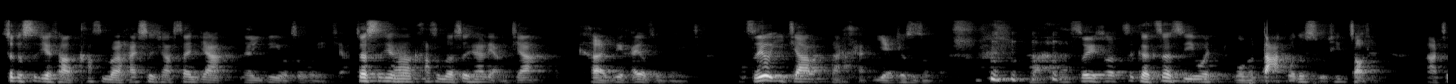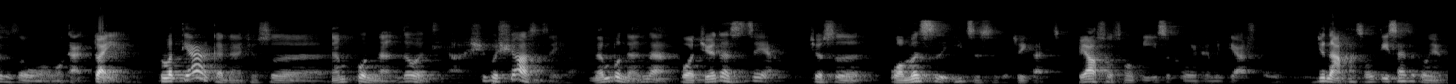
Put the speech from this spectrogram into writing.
这个世界上 customer 还剩下三家，那一定有中国一家；这世界上 customer 剩下两家，肯定还有中国一家。只有一家了，那还也就是中国 啊。所以说，这个这是因为我们大国的属性造成的啊，这个是我我敢断言。那么第二个呢，就是能不能的问题啊，需不需要是这样，能不能呢？我觉得是这样，就是我们是一直是个追赶者，不要说从第一次工业革命、第二次工业，革命，就哪怕从第三次工业革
